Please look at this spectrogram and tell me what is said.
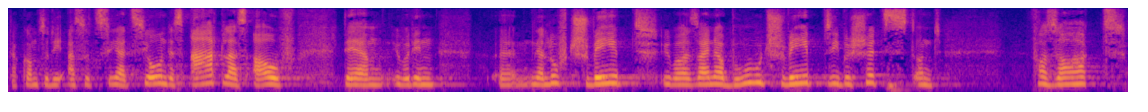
Da kommt so die Assoziation des Adlers auf, der über den, äh, in der Luft schwebt, über seiner Brut schwebt, sie beschützt und versorgt.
